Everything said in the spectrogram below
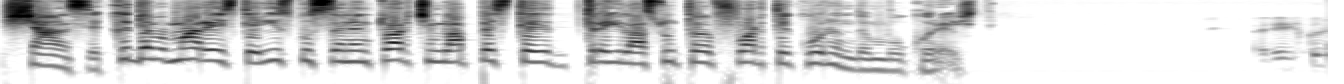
șanse, cât de mare este riscul să ne întoarcem la peste 3% foarte curând în București? Riscul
